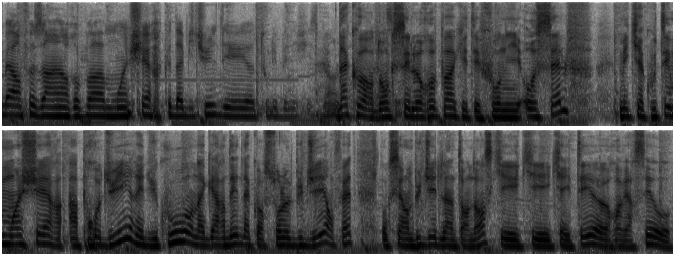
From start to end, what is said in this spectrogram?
Ben, en faisant un repas moins cher que d'habitude et euh, tous les bénéfices. ben, D'accord, donc c'est le repas qui était fourni au self, mais qui a coûté moins cher à produire, et du coup on a gardé, d'accord, sur le budget en fait, donc c'est un budget de l'intendance qui, qui, a été euh, reversé au...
